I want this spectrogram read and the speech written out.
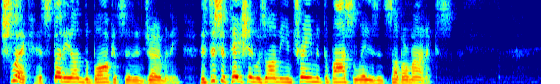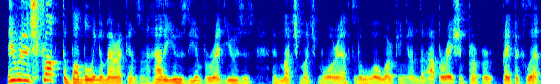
Schlick had studied under Barkhausen in Germany. His dissertation was on the entrainment of oscillators in subharmonics. He would instruct the bumbling Americans on how to use the infrared users and much, much more after the war, working under Operation Paperclip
